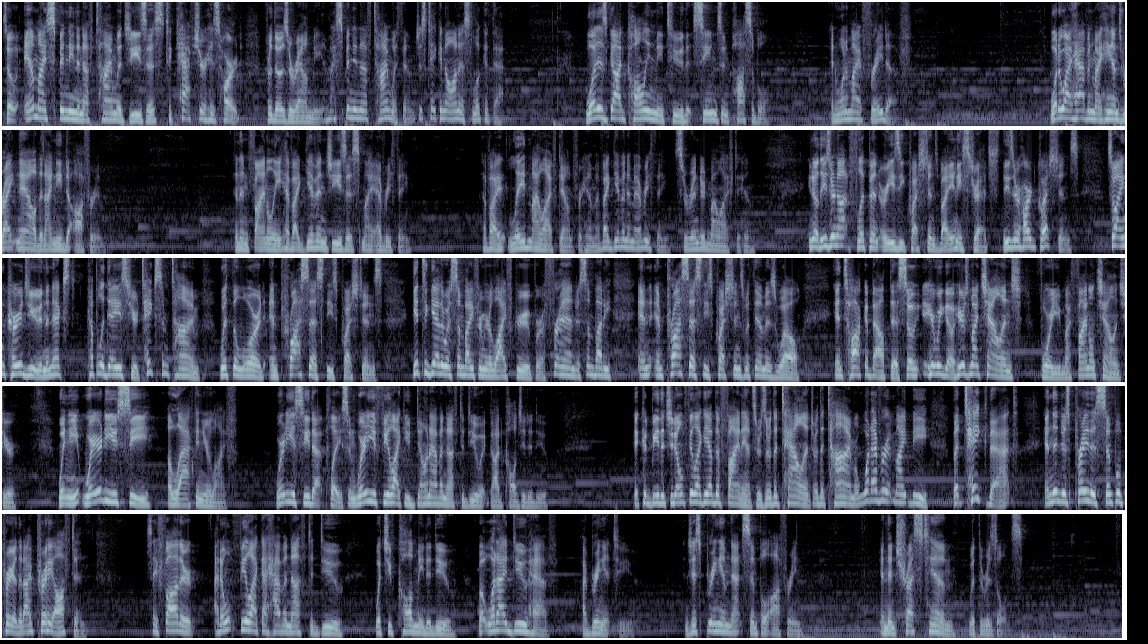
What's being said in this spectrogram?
So, am I spending enough time with Jesus to capture his heart for those around me? Am I spending enough time with him? Just take an honest look at that. What is God calling me to that seems impossible? And what am I afraid of? What do I have in my hands right now that I need to offer Him? And then finally, have I given Jesus my everything? Have I laid my life down for Him? Have I given Him everything, surrendered my life to Him? You know, these are not flippant or easy questions by any stretch. These are hard questions. So I encourage you in the next couple of days here, take some time with the Lord and process these questions. Get together with somebody from your life group or a friend or somebody and, and process these questions with them as well and talk about this. So here we go. Here's my challenge for you, my final challenge here. When you, where do you see a lack in your life? Where do you see that place? And where do you feel like you don't have enough to do what God called you to do? It could be that you don't feel like you have the finances or the talent or the time or whatever it might be. But take that and then just pray this simple prayer that I pray often. Say, Father, I don't feel like I have enough to do what you've called me to do, but what I do have, I bring it to you. And just bring him that simple offering and then trust him with the results.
